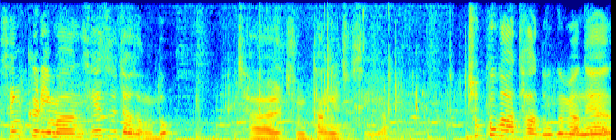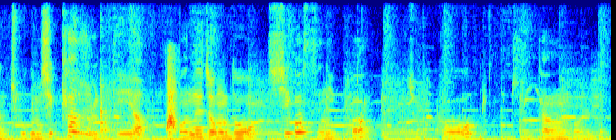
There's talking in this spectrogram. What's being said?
생크림 한 3수저 정도 잘 중탕해주세요 초코가 다 녹으면은 조금 식혀줄게요. 어느 정도 식었으니까 초코 중탕한 걸 넣고.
